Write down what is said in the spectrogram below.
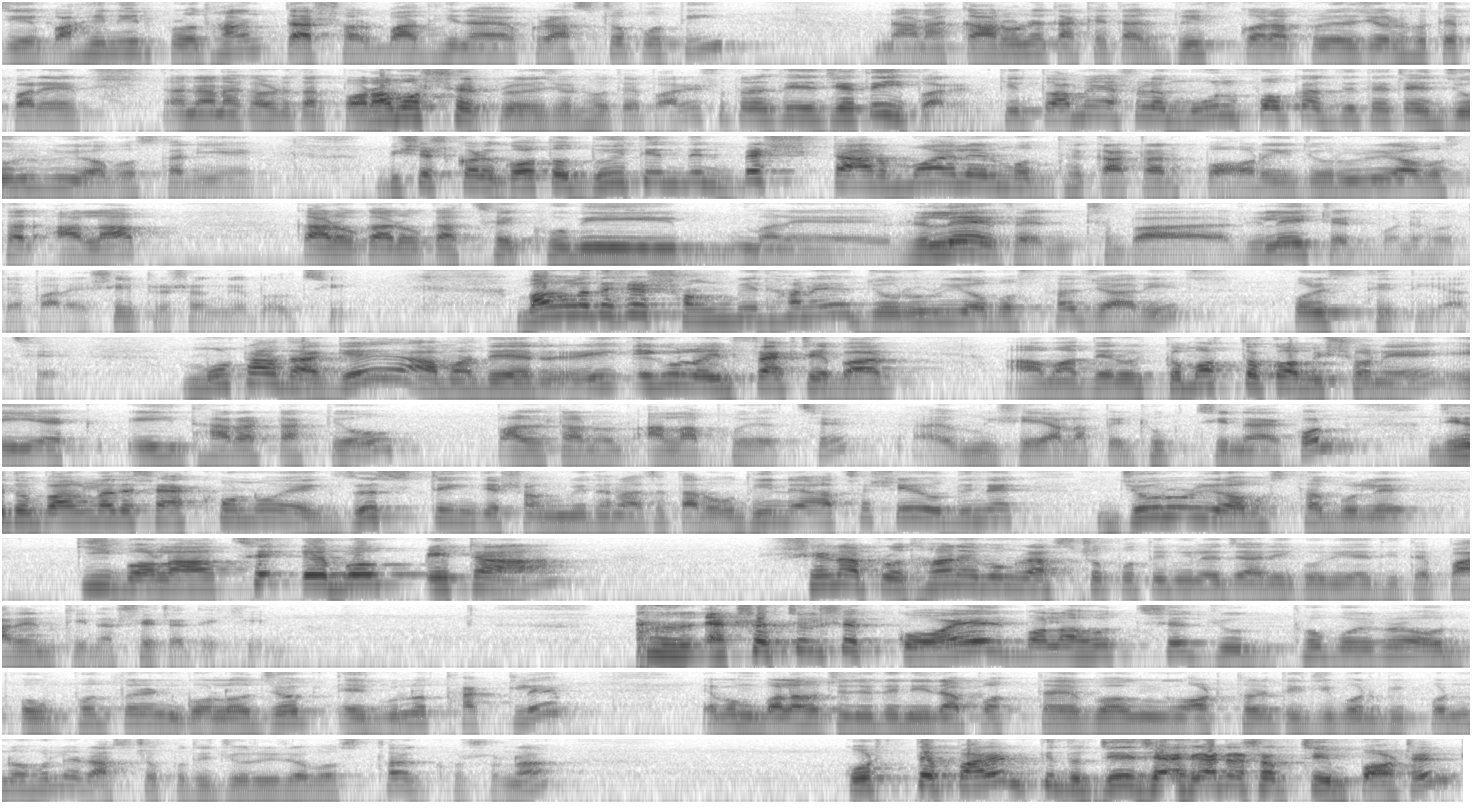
যে বাহিনীর প্রধান, তার সর্বাধিনায়ক রাষ্ট্রপতি। নানা কারণে তাকে তার ব্রিফ করা প্রয়োজন হতে পারে, নানা কারণে তার পরামর্শের প্রয়োজন হতে পারে। সুতরাং তিনি যেতেই পারেন। কিন্তু আমি আসলে মূল ফোকাস দিতে চাই জরুরি অবস্থা নিয়ে। বিশেষ করে গত দুই তিন দিন বেশ টার্ময়েলের মধ্যে কাটার পর এই জরুরি অবস্থার আলাপ কারও কারও কাছে খুবই মানে রিলেভেন্ট বা রিলেটেড মনে হতে পারে। সেই প্রসঙ্গে বলছি। বাংলাদেশের সংবিধানে জরুরি অবস্থা জারির পরিস্থিতি আছে। মোটা দাগে আমাদের এগুলো ইনফ্যাক্ট এবার আমাদের ঐক্যমত্য কমিশনে এই এক, এই ধারাটাকেও পাল্টানোর আলাপ হয়েছে। আমি সেই আলাপে ঢুকছি না এখন। যেহেতু বাংলাদেশ এখনও এক্সিস্টিং যে সংবিধান আছে তার অধীনে আছে, সেই অধীনে জরুরি অবস্থা বলে কি বলা আছে এবং এটা সেনা প্রধান এবং রাষ্ট্রপতি মিলে জারি করিয়ে দিতে পারেন কিনা সেটা দেখি। একশো একচল্লিশে কয়ে বলা হচ্ছে যুদ্ধ অভ্যন্তরীণ গোলযোগ, এগুলো থাকলে এবং বলা হচ্ছে যদি নিরাপত্তা এবং অর্থনৈতিক জীবন বিপন্ন হলে রাষ্ট্রপতি জরুরি অবস্থা ঘোষণা করতে পারেন, কিন্তু যে জায়গাটা সবচেয়ে ইম্পর্টেন্ট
